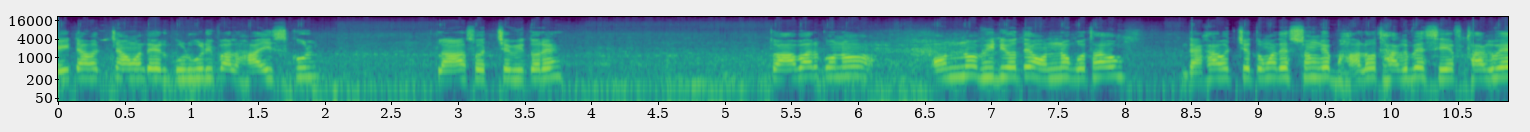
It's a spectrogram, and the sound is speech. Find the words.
এইটা হচ্ছে আমাদের গুড়গুড়িপাল হাই স্কুল ক্লাস হচ্ছে ভিতরে। তো আবার কোনো অন্য ভিডিওতে অন্য কোথাও দেখা হচ্ছে। তোমাদের সঙ্গে ভালো থাকবে সেফ থাকবে।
